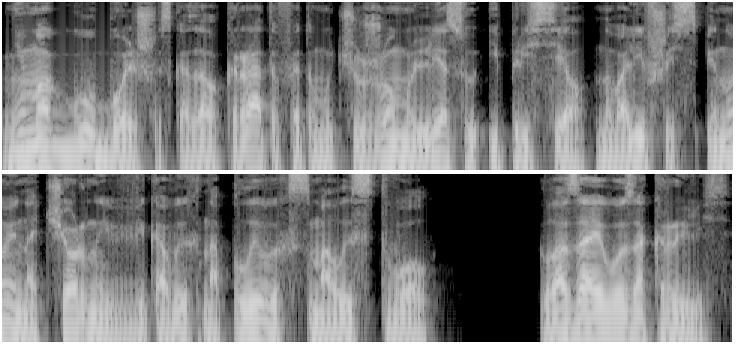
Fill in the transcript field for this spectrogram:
«Не могу больше», — сказал Кратов этому чужому лесу и присел, навалившись спиной на черный в вековых наплывах смолы ствол. Глаза его закрылись.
